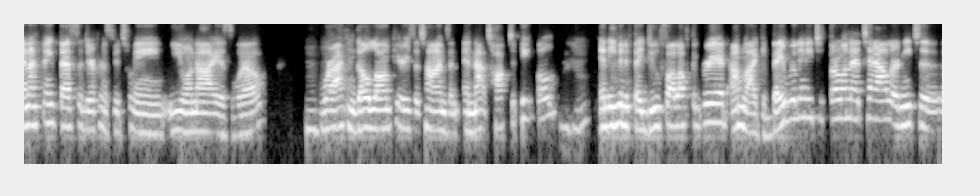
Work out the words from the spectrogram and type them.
And I think that's the difference between you and I as well mm-hmm. where I can go long periods of times and, and not talk to people. Mm-hmm. And even if they do fall off the grid, I'm like, if they really need to throw in that towel or need to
